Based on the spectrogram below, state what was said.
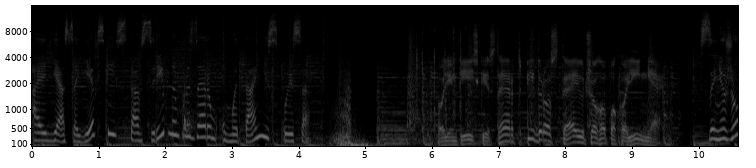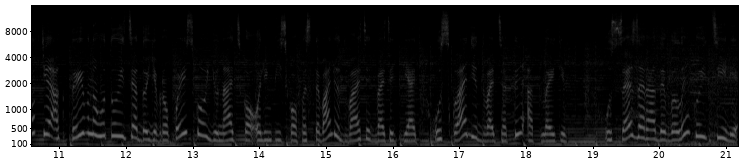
А Ілья Саєвський став срібним призером у метанні списа. Олімпійський старт підростаючого покоління. Синьо-жовті активно готуються до європейського юнацького олімпійського фестивалю 2025 у складі 20 атлетів. Усе заради великої цілі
